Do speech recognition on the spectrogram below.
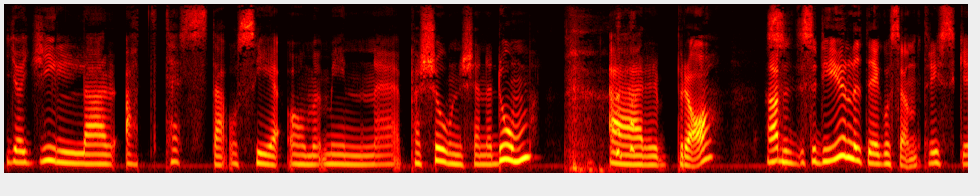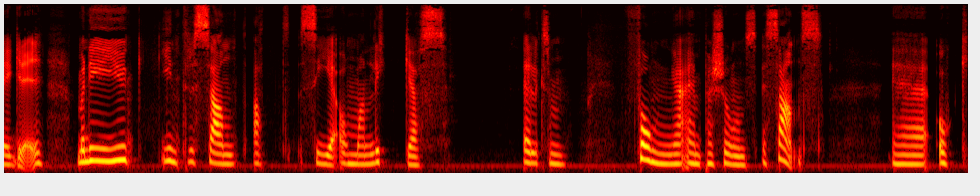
jag gillar att testa och se om min eh, personkännedom är bra. Ja. Så, så det är ju en lite egocentrisk eh, grej. Men det är ju intressant att se om man lyckas eh, liksom, fånga en persons essens. Eh, och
